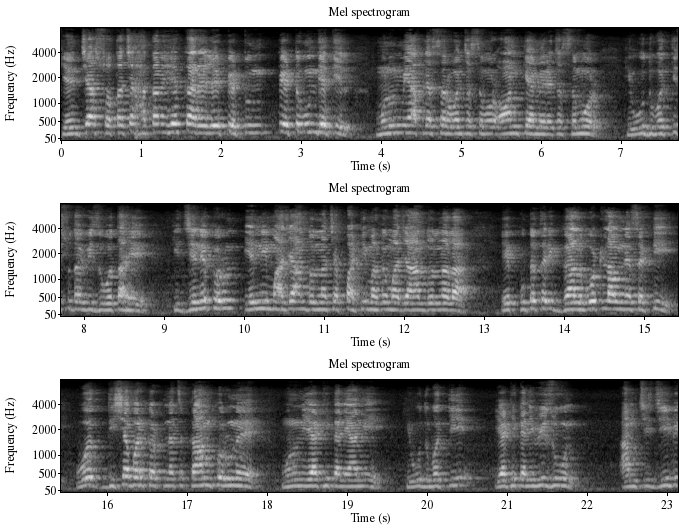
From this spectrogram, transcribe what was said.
यांच्या स्वतःच्या हाताने हे कार्यालय पेटून पेटवून देतील. म्हणून मी आपल्या सर्वांच्या समोर ऑन कॅमेऱ्याच्या समोर ही उदबत्ती सुद्धा विजवत आहे की जेणेकरून यांनी माझ्या आंदोलनाच्या पाठीमागं माझ्या आंदोलनाला एक कुठंतरी गालबोट लावण्यासाठी व दिशा भरकटण्याचं काम करू नये. म्हणून या ठिकाणी आम्ही ही उदबत्ती या ठिकाणी विझवून आमची जी बी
